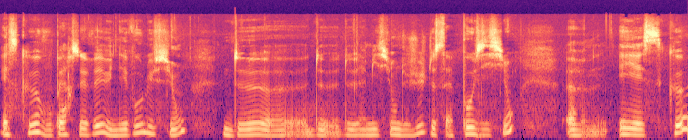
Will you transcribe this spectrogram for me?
est-ce que vous percevez une évolution de, de, de, la mission du juge, de sa position? Et est-ce que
